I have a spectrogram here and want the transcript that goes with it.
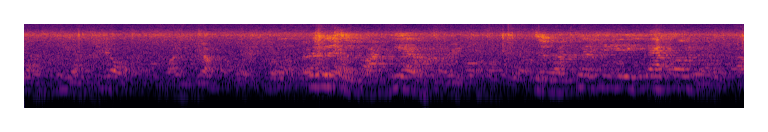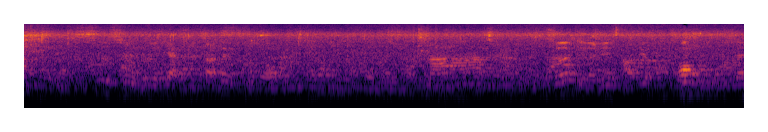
还票，这个是还票，只还票去加购的。四十五家是找对股东，拉长，所以有人炒就轰一声。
